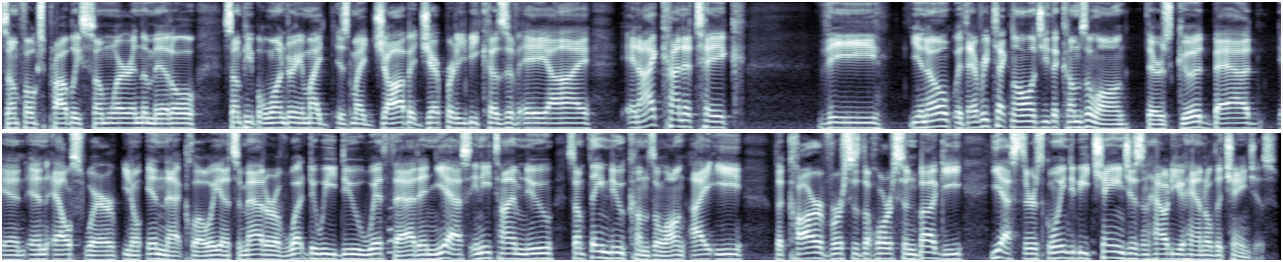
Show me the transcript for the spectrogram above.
Some folks probably somewhere in the middle. Some people wondering, am I is my job at jeopardy because of AI? And I kind of take the you know, with every technology that comes along, there's good, bad, and, and elsewhere, you know, in that, Chloe. And it's a matter of what do we do with that. And yes, anytime new something new comes along, i.e., the car versus the horse and buggy, yes, there's going to be changes, and how do you handle the changes?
